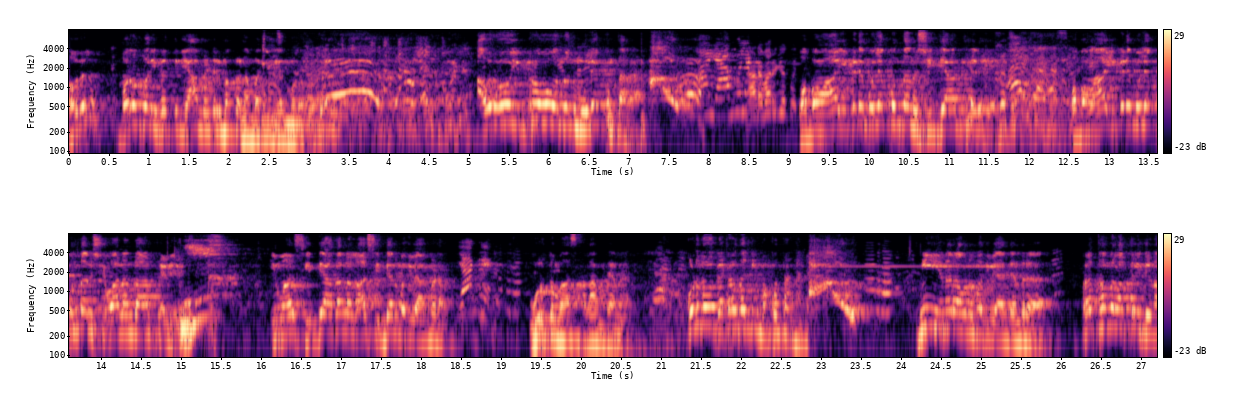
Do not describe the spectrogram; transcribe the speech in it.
ಹೌದಲ್ಲ? ಬರೋಬ್ಬರಿ ಹೇಳ್ತೀನಿ ಯಾವ ಮೆಂಟ್ರಿ ಮಕ್ಕಳು ನಮ್ಮ ಬಗ್ಗೆ ಏನ್ ಮಾಡೋದು? ಅವರು ಇಬ್ರು ಒಂದೊಂದು ಮೂಲೆ ಕುಂತಾರ? ಒಬ್ಬವ ಈ ಕಡೆ ಮೂಲೆ ಕುಂತಾನು ಸಿದ್ಧ ಅಂತ ಹೇಳಿ. ಒಬ್ಬವ ಈ ಕಡೆ ಮೂಲೆ ಕುಂತಾನು ಶಿವಾನಂದ ಅಂತ ಹೇಳಿ. ಇವ ಸಿದ್ಧ ಅದನ್ನಲ್ಲ ಸಿದ್ಧನ ಮದುವೆ ಆಗ್ಬೇಡ. ಊರ್ ತುಂಬಾ ಸಾಲ ಮಾಡ್ಯಾನ. ಕುಡಿದು ಘಟನದಲ್ಲಿ ಮಕ್ಕೊಂತಾನ? ನೀ ಏನಾರ ಅವನ ಮದುವೆ ಆದೆ ಅಂದ್ರ ಪ್ರಥಮ ರಾತ್ರಿ ದಿನ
